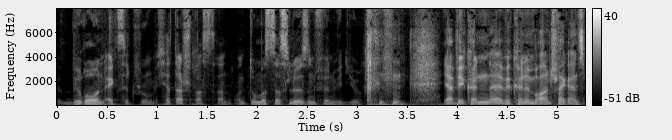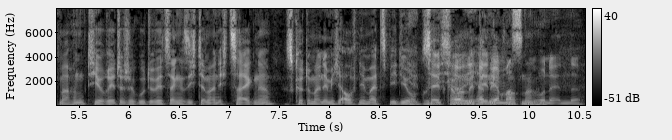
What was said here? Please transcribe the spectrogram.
Büro ein Exit Room. Ich hatte da Spaß dran. Und du musst das lösen für ein Video. Ja, wir können, äh, wir können im Braunschweig eins machen, theoretisch. Ja gut, du willst dein Gesicht immer nicht zeigen, ne? Das könnte man nämlich aufnehmen als Video. Ja, gut, Safe ich kann man mit denen ja Masken machen. ohne Ende.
